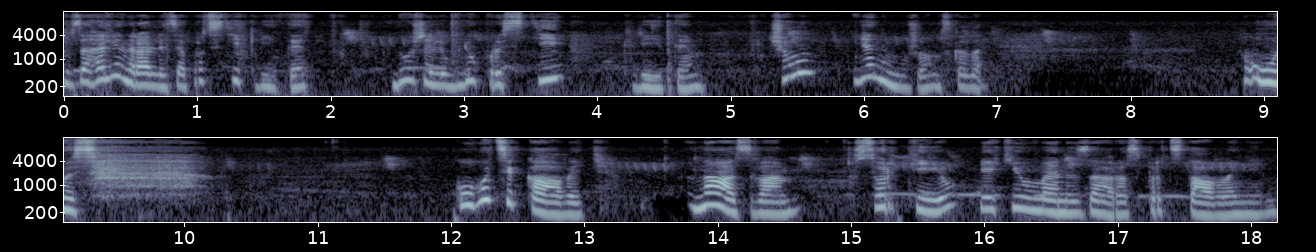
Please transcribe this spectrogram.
взагалі нравляться прості квіти. Дуже люблю прості квіти. Чому? Я не можу вам сказати. Ось. Кого цікавить назва сортів, які у мене зараз представлені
